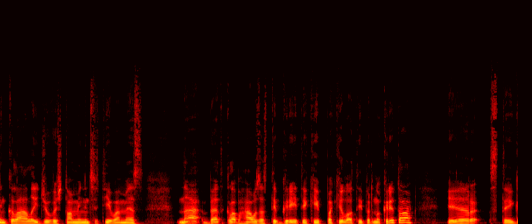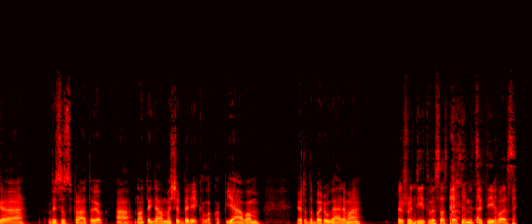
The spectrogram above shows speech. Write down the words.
tinklalaidžių va šitom iniciatyvomis. Na, bet Clubhouse'as taip greitai, kaip pakilo, taip ir nukrito ir staiga visi suprato, jog, a, nu tai gal mes čia bereikalo kopijavom ir dabar jau galima žudyti visas tas iniciatyvas.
